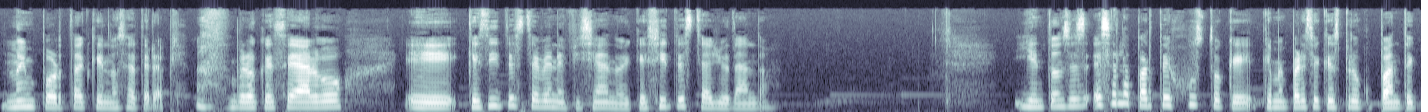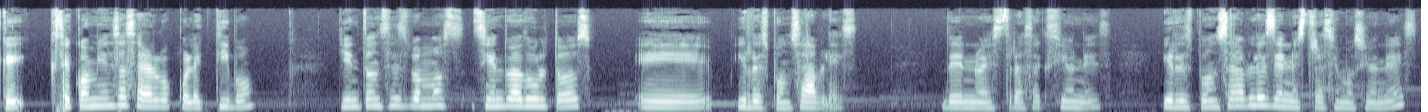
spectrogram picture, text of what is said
No importa que no sea terapia, pero que sea algo eh, que sí te esté beneficiando y que sí te esté ayudando. Y entonces esa es la parte justo que, que me parece que es preocupante, que se comienza a hacer algo colectivo y entonces vamos siendo adultos eh, irresponsables de nuestras acciones, irresponsables de nuestras emociones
